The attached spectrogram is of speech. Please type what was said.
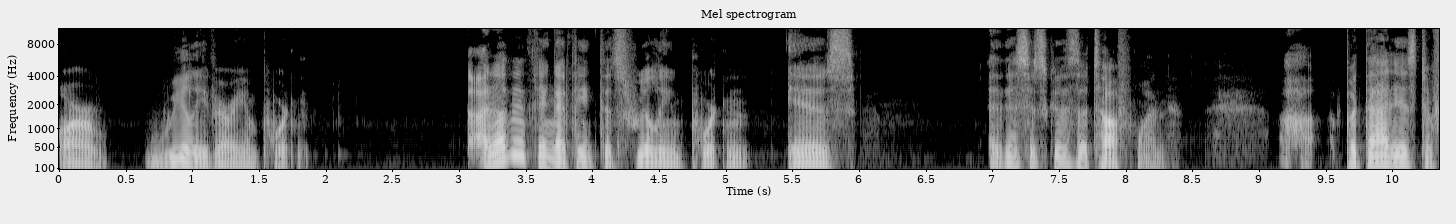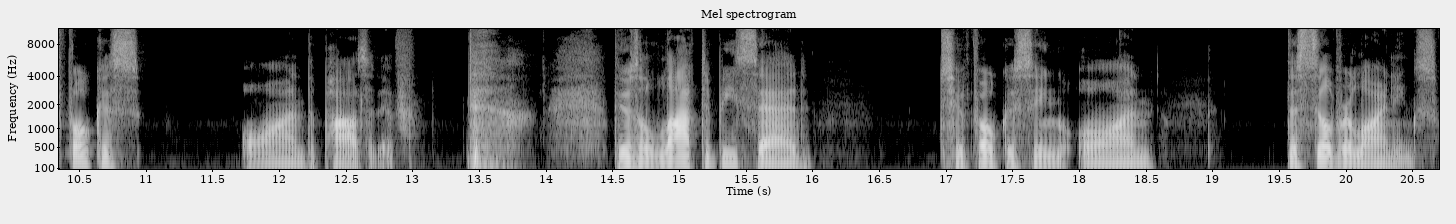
are really very important. Another thing I think that's really important is this is this is a tough one, uh, but that is to focus on the positive. There's a lot to be said to focusing on the silver linings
